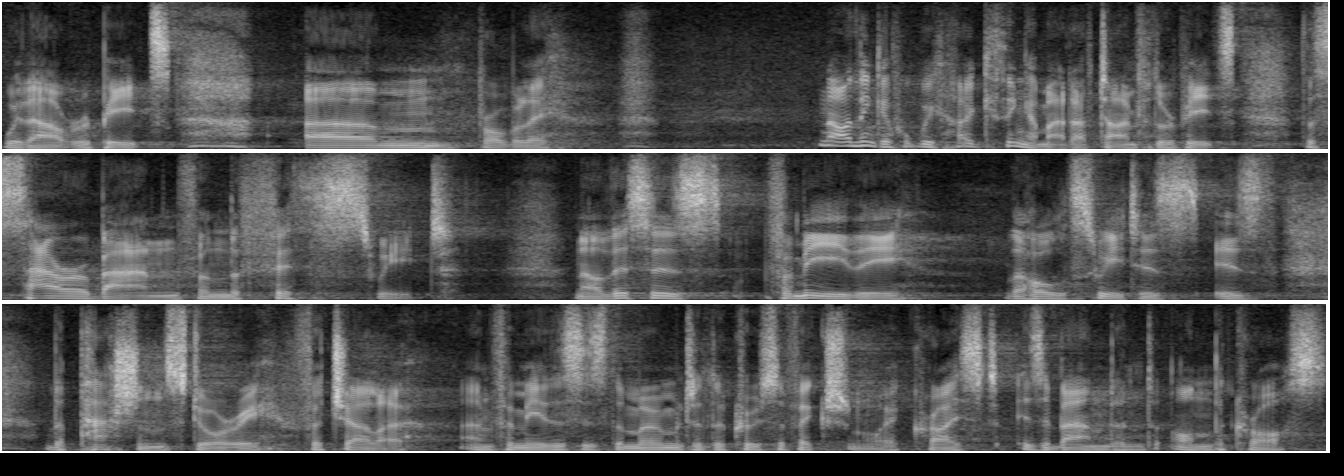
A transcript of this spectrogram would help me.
without repeats, um, probably. No, I think, we, I think I might have time for the repeats. The Saraband from the fifth suite. Now, this is, for me, the, the whole suite is, is the passion story for cello. And for me, this is the moment of the crucifixion where Christ is abandoned on the cross.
